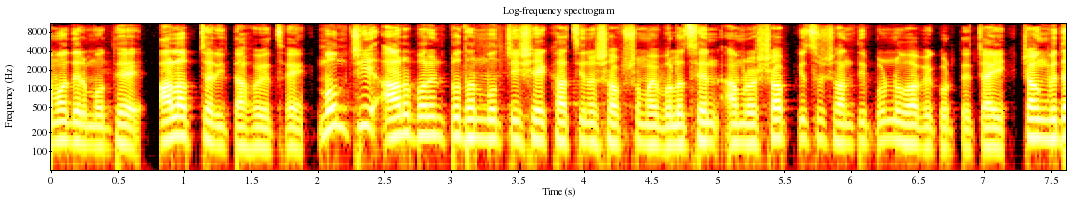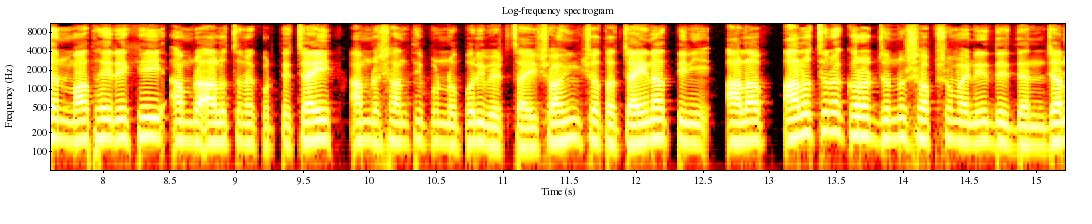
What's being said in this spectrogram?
আমাদের মধ্যে আলাপচারিতা হয়েছে। মন্ত্রী আরও বলেন, প্রধানমন্ত্রী শেখ হাসিনা সবসময় বলেছেন, আমরা সবকিছু শান্তিপূর্ণভাবে করতে চাই। সংবিধান মাথায় রেখেই আমরা আলোচনা করতে চাই, আমরা শান্তিপূর্ণ পরিবেশ চাই, সহিংসতা চাই না। তিনি আলাপ, আলোচনা করার জন্য সবসময় নির্দেশ দেন, যেন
